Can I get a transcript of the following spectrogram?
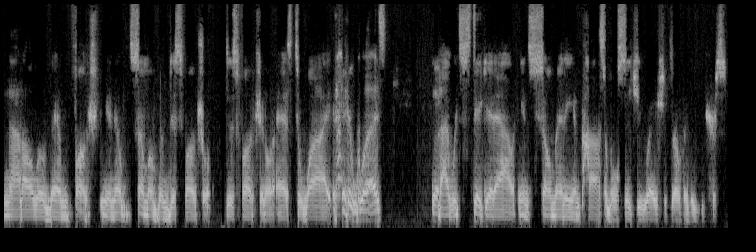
not all of them function, you know, some of them dysfunctional, dysfunctional as to why it was that I would stick it out in so many impossible situations over the years.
